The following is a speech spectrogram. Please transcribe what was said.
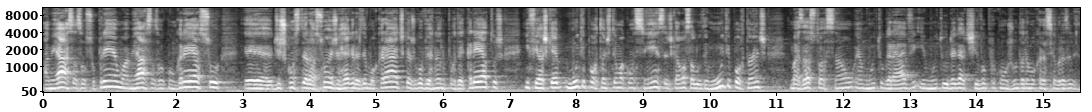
ameaças ao Supremo, ameaças ao Congresso, é, desconsiderações de regras democráticas, governando por decretos. Enfim, acho que é muito importante ter uma consciência de que a nossa luta é muito importante, mas a situação é muito grave e muito negativa para o conjunto da democracia brasileira.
